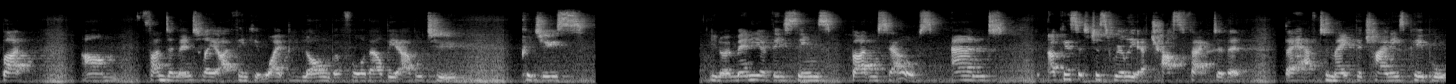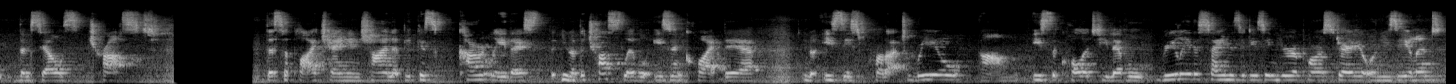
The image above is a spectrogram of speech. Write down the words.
But um, fundamentally, I think it won't be long before they'll be able to produce, you know, many of these things by themselves. And I guess it's just really a trust factor that they have to make the Chinese people themselves trust the supply chain in China because currently there's you know the trust level isn't quite there. You know, is this product real? Um, is the quality level really the same as it is in Europe or Australia or New Zealand?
